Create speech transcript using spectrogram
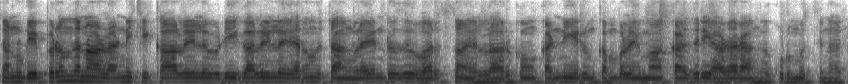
தன்னுடைய பிறந்த நாள் அன்னைக்கு காலையில் விடிய காலையில் இறந்துட்டாங்களேன்றது வருத்தம். எல்லாருக்கும் கண்ணீரும் கம்பளையுமா கதறி அழறாங்க குடும்பத்தினர்.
